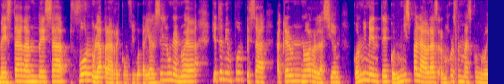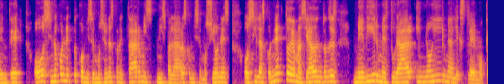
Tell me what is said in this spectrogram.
me está dando esa fórmula para reconfigurar y al ser luna nueva, yo también puedo empezar a crear una nueva relación con mi mente, con mis palabras, a lo mejor son más congruente, o si no conecto con mis emociones, conectar mis, mis palabras con mis emociones, o si las conecto demasiado, entonces medir, mesurar y no irme al extremo, ¿ok?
